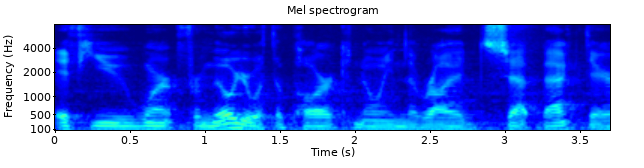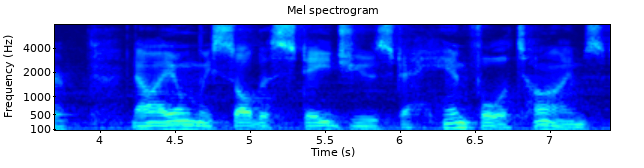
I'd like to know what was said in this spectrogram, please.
if you weren't familiar with the park, knowing the ride sat back there. Now, I only saw the stage used a handful of times,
